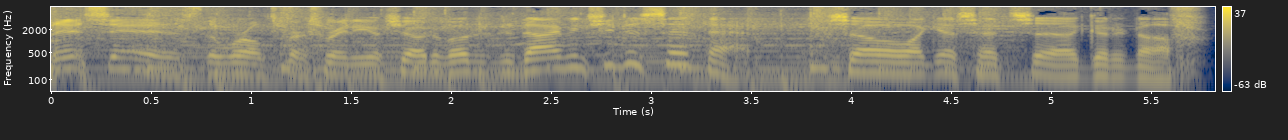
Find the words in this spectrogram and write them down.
This is the world's first radio show devoted to diving. She just said that. So I guess that's uh, good enough.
